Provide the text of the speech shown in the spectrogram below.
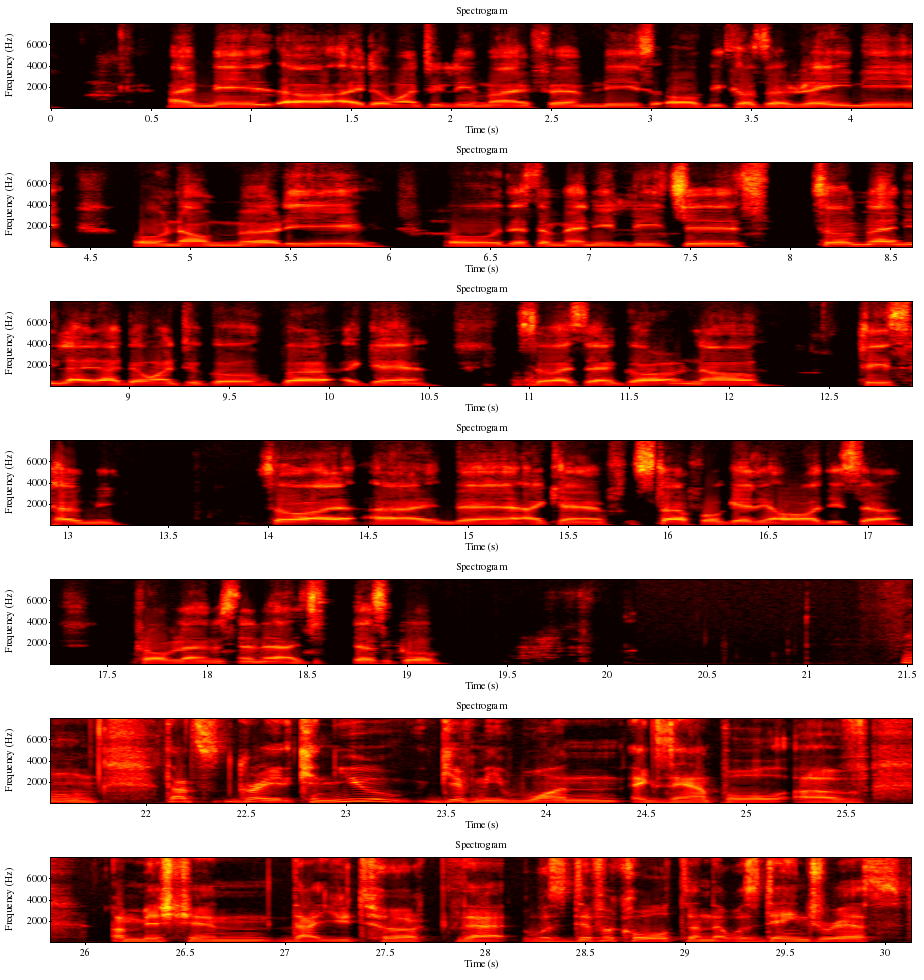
I may uh, I don't want to leave my families or because of rainy or now muddy or there's so many leeches. So many like I don't want to go, but again, so I said, God, now please help me. So I, I then I can start forgetting all these uh, problems and I just go. Mm, that's great. Can you give me one example of a mission that you took that was difficult and that was dangerous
